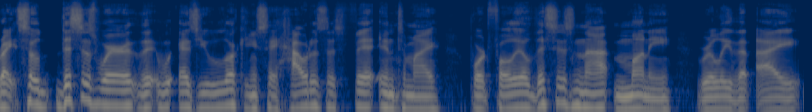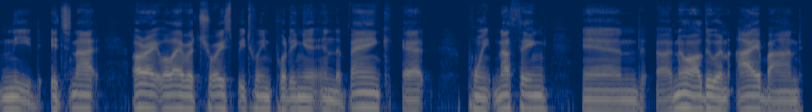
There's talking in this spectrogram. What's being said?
Right. So this is where, the, as you look and you say, how does this fit into my portfolio? This is not money really that I need. It's not. All right. Well, I have a choice between putting it in the bank at point nothing and uh, no, I'll do an I bond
